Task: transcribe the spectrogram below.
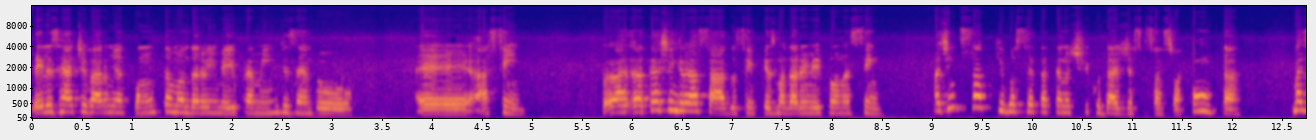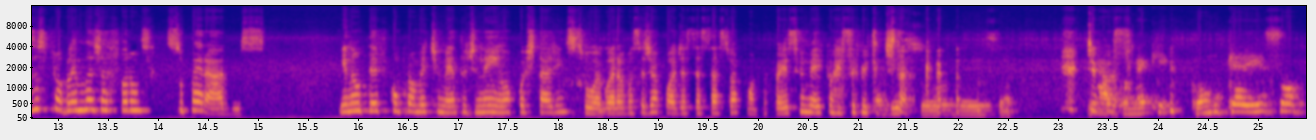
eles reativaram minha conta, mandaram um e-mail para mim dizendo é, assim. Eu até achei engraçado, assim, porque eles mandaram um e-mail falando assim: a gente sabe que você está tendo dificuldade de acessar sua conta, mas os problemas já foram superados. E não teve comprometimento de nenhuma postagem sua. Agora você já pode acessar sua conta. Foi esse e-mail que eu recebi de Absurdo isso. tipo, Cara, como, é que, como que é isso?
